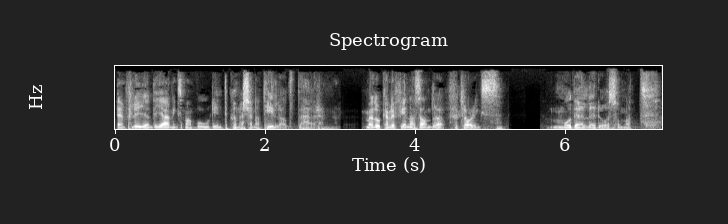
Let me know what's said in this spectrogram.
en flyende gärningsman borde inte kunna känna till allt det här. Men då kan det finnas andra förklaringsmodeller då som att,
